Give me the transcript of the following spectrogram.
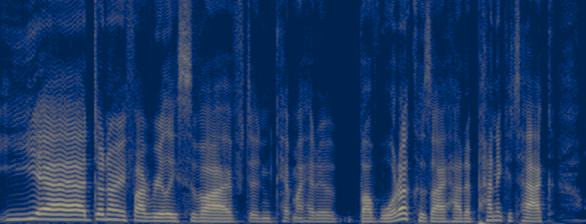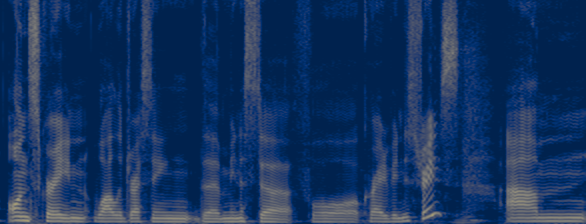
Yeah, I don't know if I really survived and kept my head above water because I had a panic attack on screen while addressing the Minister for Creative Industries. Um,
